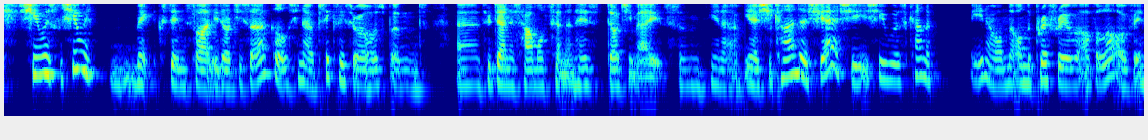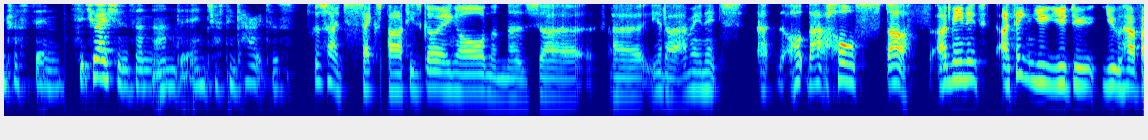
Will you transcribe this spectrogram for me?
she was she was mixed in slightly dodgy circles, you know, particularly through her husband, uh, through Dennis Hamilton and his dodgy mates, and you know, you know, she kind of yeah, she she was kind of you know on the on the periphery of, of a lot of interesting situations and and interesting characters. There's like sex parties going on, and there's uh, uh, you know, I mean, it's uh, that whole stuff. I mean, it's I think you you do you have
